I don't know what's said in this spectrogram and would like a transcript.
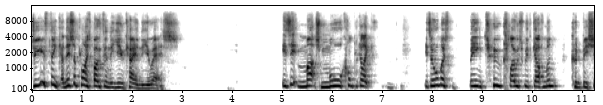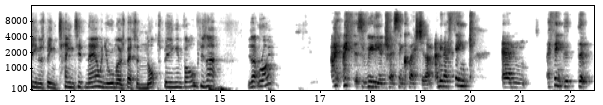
do you think, and this applies both in the UK and the US, is it much more complicated? Like, is it almost being too close with government could be seen as being tainted now, and you're almost better not being involved? Is that is that right? I, I, it's a really interesting question. I, I mean, I think um, I think that, that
